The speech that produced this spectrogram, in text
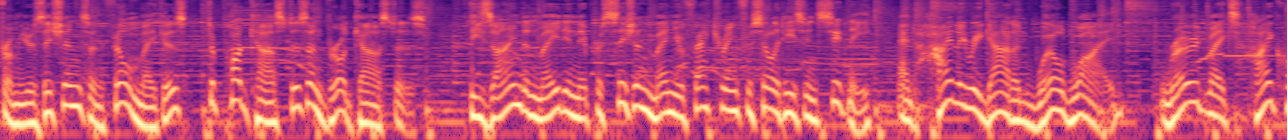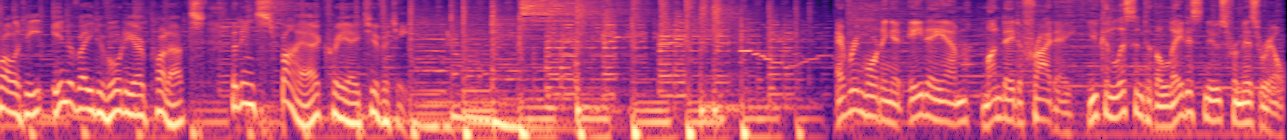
From musicians and filmmakers to podcasters and broadcasters. Designed and made in their precision manufacturing facilities in Sydney and highly regarded worldwide, Rode makes high quality, innovative audio products that inspire creativity. Every morning at 8 a.m., Monday to Friday, you can listen to the latest news from Israel,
